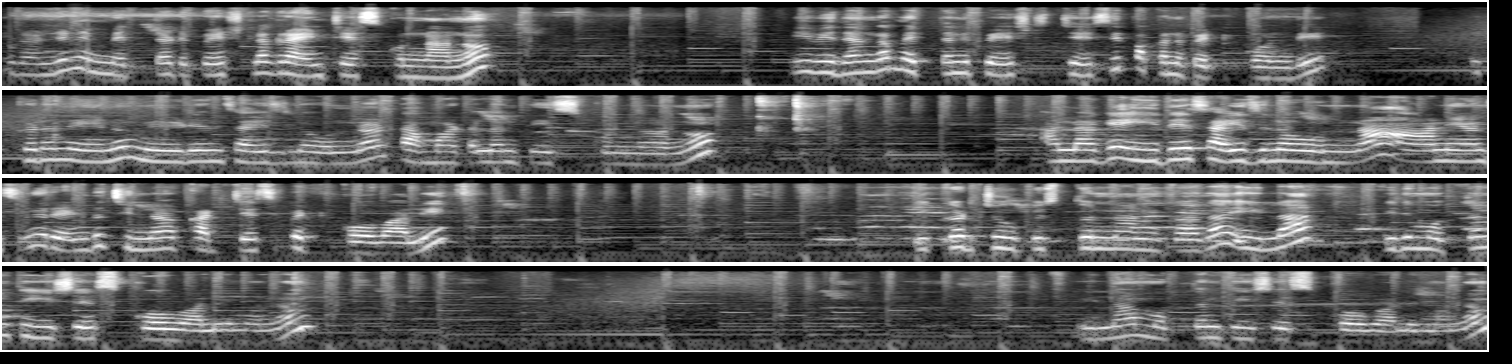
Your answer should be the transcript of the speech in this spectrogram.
చూడండి నేను మెత్తటి పేస్ట్లా గ్రైండ్ చేసుకున్నాను. ఈ విధంగా మెత్తని పేస్ట్ చేసి పక్కన పెట్టుకోండి. ఇక్కడ నేను మీడియం సైజులో ఉన్న టమాటాలను తీసుకున్నాను. అలాగే ఇదే సైజులో ఉన్న ఆనియన్స్ని రెండు చిన్నగా కట్ చేసి పెట్టుకోవాలి. ఇక్కడ చూపిస్తున్నాను కదా ఇలా ఇది మొత్తం తీసేసుకోవాలి మనం. ఇలా మొత్తం తీసేసుకోవాలి మనం.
